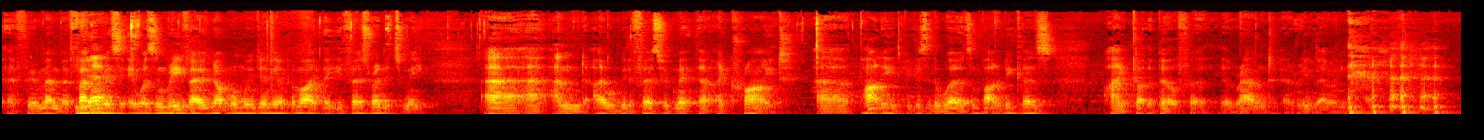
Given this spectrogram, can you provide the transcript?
If you remember, fact, Yeah. it was it was in Revo, not when we were doing the open mic, that you first read it to me, uh, uh, and I will be the first to admit that I cried, uh, partly because of the words, and partly because I got the bill for the round at Revo, and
